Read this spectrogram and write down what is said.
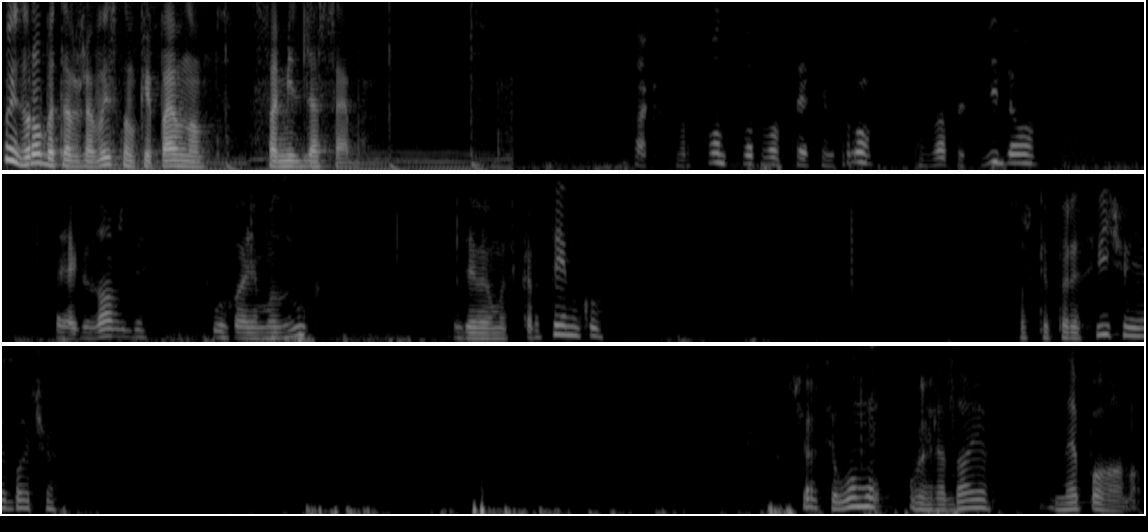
ну і зробите вже висновки, певно, самі для себе. Так, смартфон Hotwave T7 Pro, запис відео. Все як завжди. Слухаємо звук, дивимось картинку. Трошки пересвічує, я бачу. Хоча в цілому виглядає непогано.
